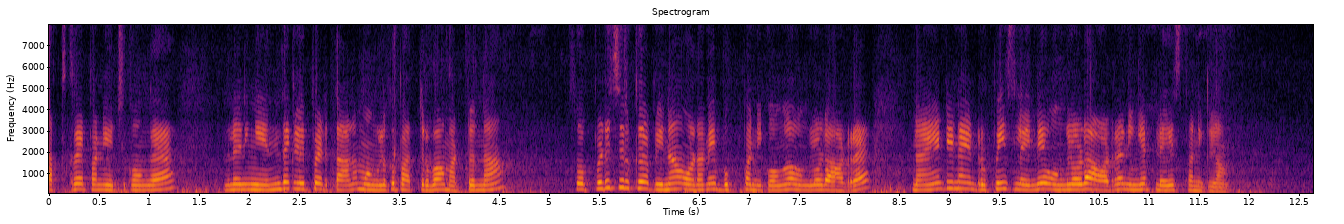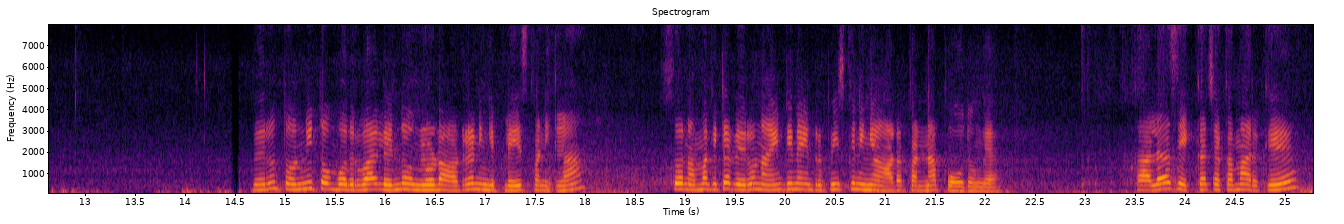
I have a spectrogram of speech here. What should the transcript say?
சப்ஸ்கிரைப் பண்ணி வச்சுக்கோங்க. இதில் நீங்கள் எந்த கிளிப் எடுத்தாலும் உங்களுக்கு பத்து ரூபா மட்டும்தான். ஸோ பிடிச்சிருக்கு அப்படின்னா உடனே புக் பண்ணிக்கோங்க உங்களோட ஆர்டரை நைன்ட்டி நைன் ருபீஸ்லேருந்தே உங்களோட ஆர்டரை நீங்கள் ப்ளேஸ் பண்ணிக்கலாம். வெறும் தொண்ணூத்தொம்பது ரூபாயிலேருந்து உங்களோட ஆர்டரை நீங்கள் ப்ளேஸ் பண்ணிக்கலாம். ஸோ நம்மக்கிட்ட வெறும் நைன்ட்டி நைன் ருபீஸ்க்கு நீங்கள் ஆர்டர் பண்ணால் போதுங்க. கலர்ஸ் எக்கச்சக்கமாக இருக்குது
